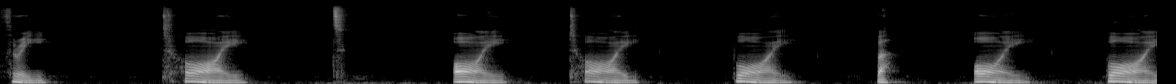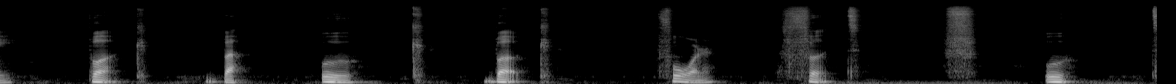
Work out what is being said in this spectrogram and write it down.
three toy t oi toy boy oi boy book b u k book. Four foot f u t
